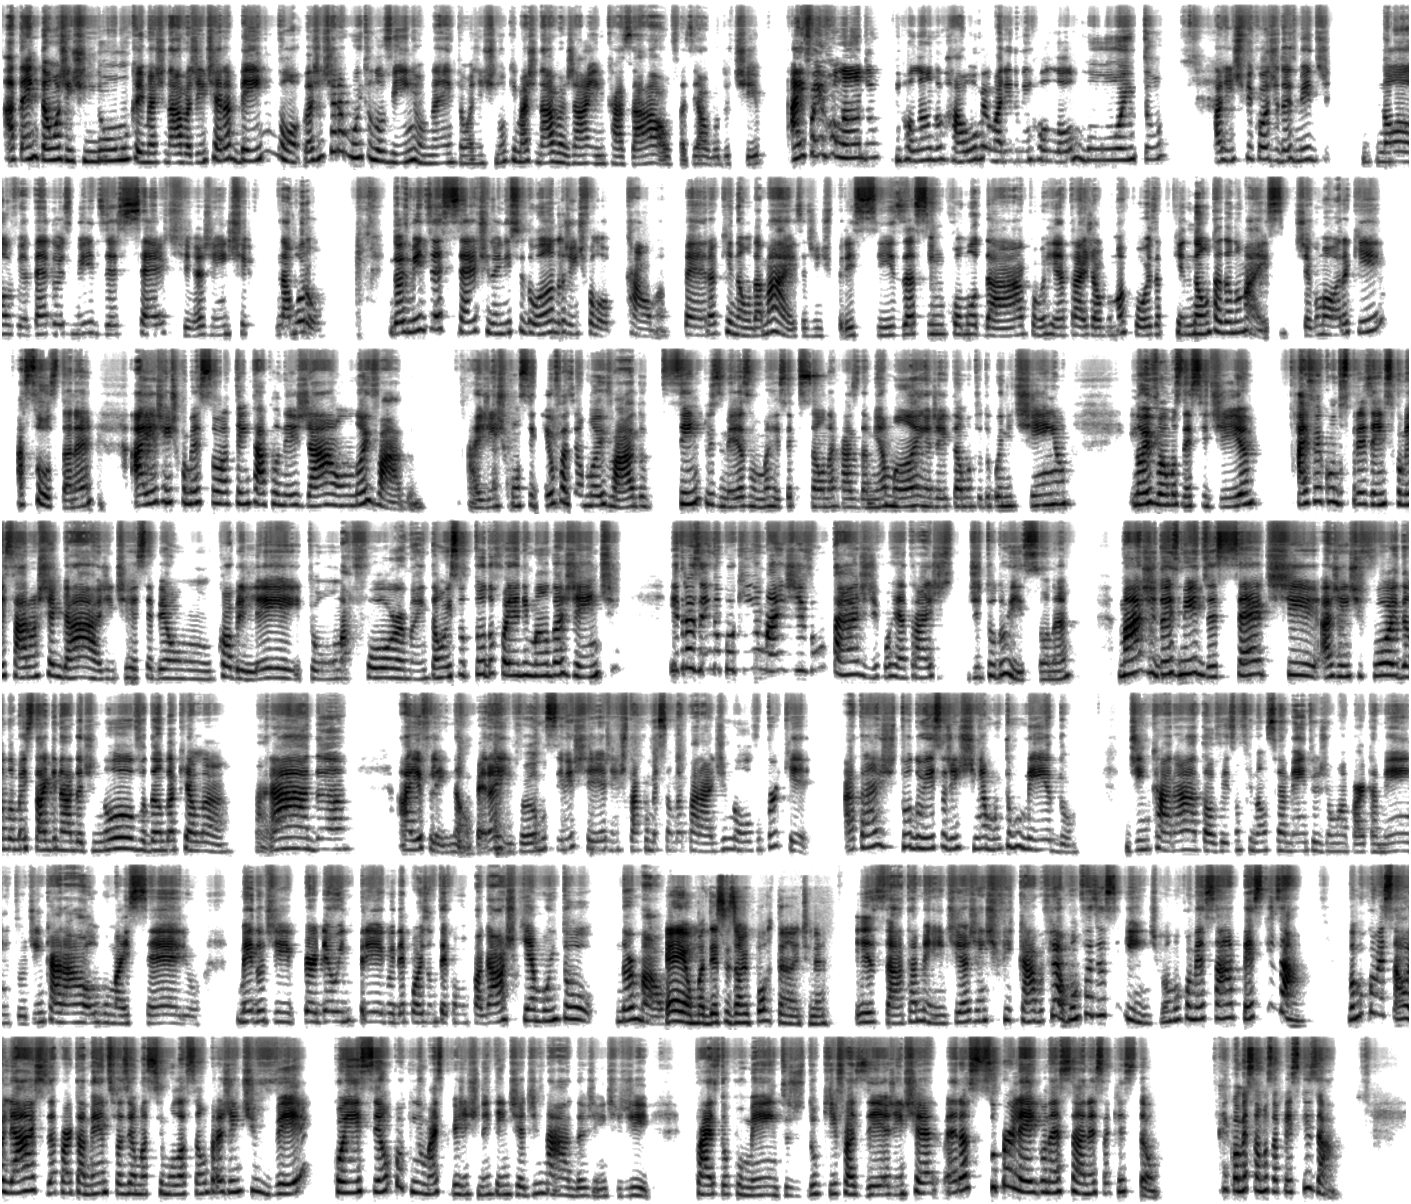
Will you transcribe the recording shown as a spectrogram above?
Até então a gente nunca imaginava, a gente era bem, no... a gente era muito novinho, né? Então a gente nunca imaginava já em casal, fazer algo do tipo. Aí foi enrolando, enrolando. Raul, meu marido, me enrolou muito. A gente ficou de 2000, 2009 até 2017, a gente namorou. Em 2017, no início do ano, a gente falou: calma, pera, que não dá mais. A gente precisa se incomodar, correr atrás de alguma coisa, porque não tá dando mais. Chega uma hora que assusta, né? Aí a gente começou a tentar planejar um noivado. Aí a gente conseguiu fazer um noivado simples mesmo, uma recepção na casa da minha mãe, ajeitamos tudo bonitinho. Noivamos nesse dia. Aí foi quando os presentes começaram a chegar, a gente recebeu um cobre-leito, uma forma, então isso tudo foi animando a gente e trazendo um pouquinho mais de vontade de correr atrás de tudo isso, né? Mas de 2017 a gente foi dando uma estagnada de novo, dando aquela parada. Aí eu falei, não, peraí, vamos se mexer, a gente está começando a parar de novo, porque atrás de tudo isso a gente tinha muito medo de encarar talvez um financiamento de um apartamento, de encarar algo mais sério, medo de perder o emprego e depois não ter como pagar, acho que é muito normal. É uma decisão importante, né? Exatamente. E a gente ficava, falei, ah, vamos fazer o seguinte, vamos começar a pesquisar. Vamos começar a olhar esses apartamentos, fazer uma simulação para a gente ver, conhecer um pouquinho mais, porque a gente não entendia de nada, gente, de quais documentos, do que fazer. A gente é, era super leigo nessa, nessa questão e começamos a pesquisar.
